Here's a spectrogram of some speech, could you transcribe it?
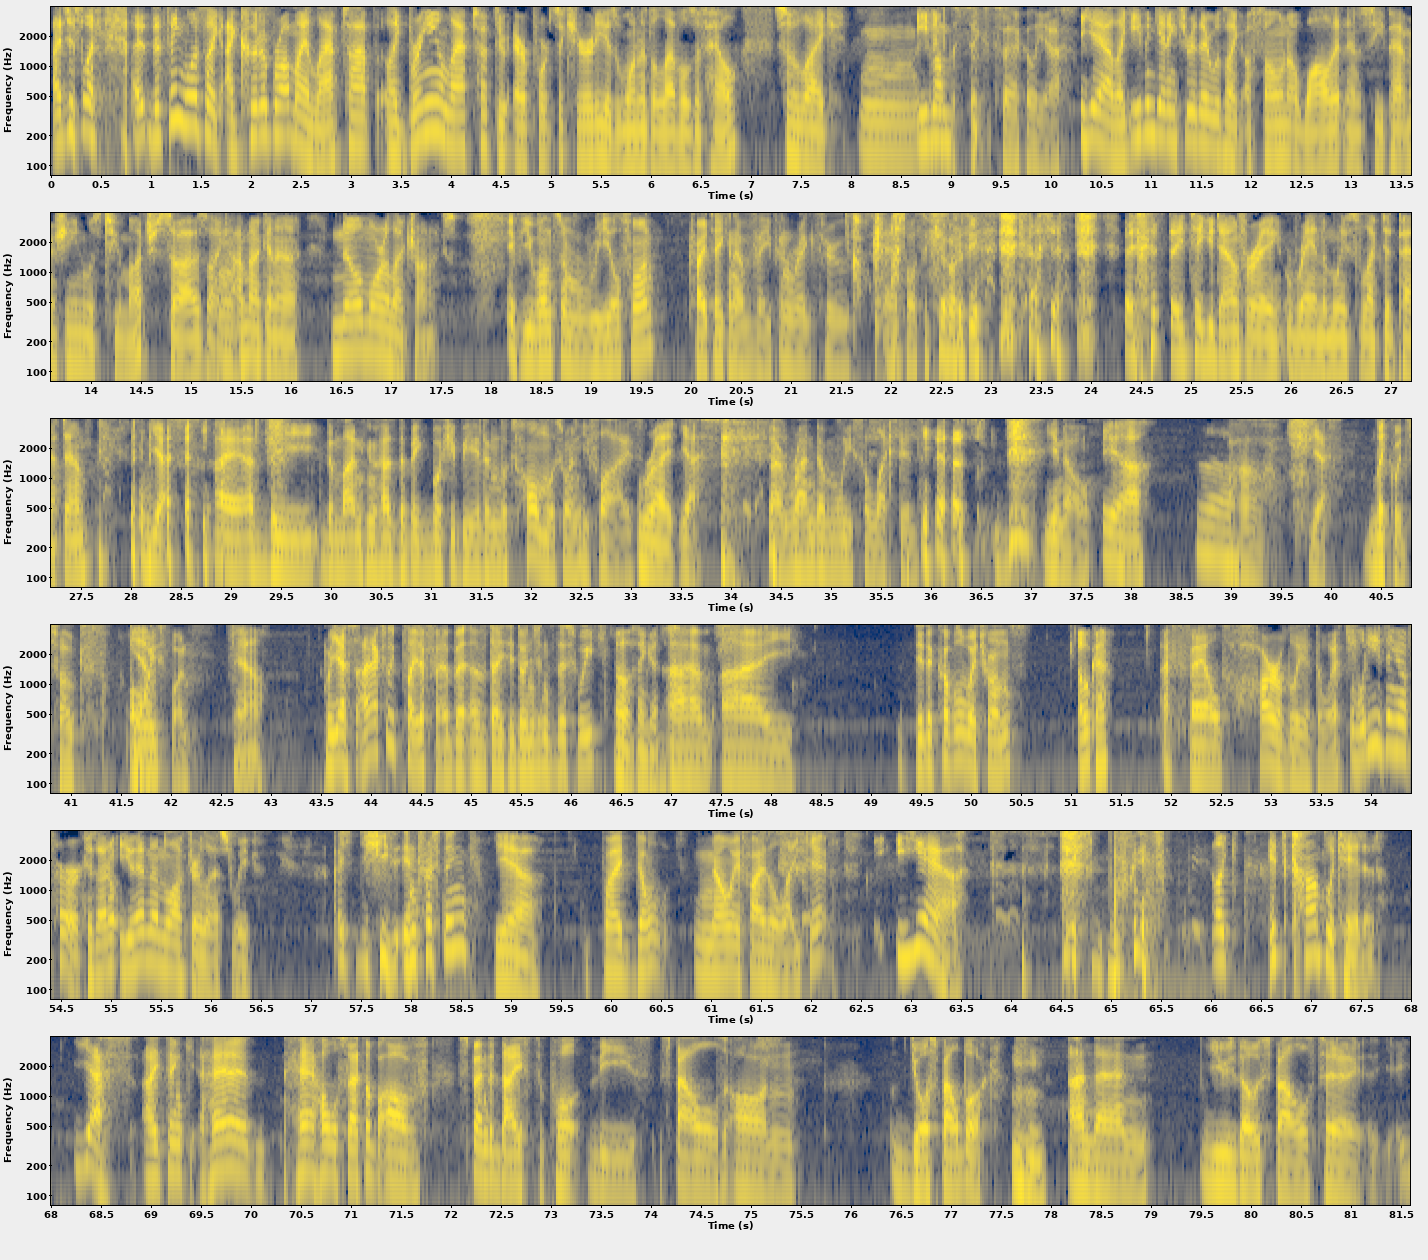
I just like the thing was like I could have brought my laptop. Like bringing a laptop through airport security is one of the levels of hell. So like Mm, Even- the sixth circle, yes. yeah, like even getting through there with like a phone, a wallet, and a CPAP machine was too much. So I was like, Mhm. I'm not gonna no more electronics. If you want some real fun, try taking a vaping rig through airport security. they, they take you down for a randomly selected pat down. Yes, uh, the the man who has the big bushy beard and looks homeless when he flies. Right. Yes, a randomly selected. Yes. You know. Yeah. Uh, Oh, yes, liquids, folks. Yeah. Always fun. yeah. Well, yes, I actually played a fair bit of Dicey Dungeons this week. Oh, thank goodness. Um, I did a couple of witch runs. okay. I failed horribly at the witch. What do you think of her? Because I don't. You hadn't unlocked her last week. I, she's interesting, Yeah. but I don't know if I like it. Yeah. It's it's like It's complicated. Yes, I think her her whole setup of spend a dice to put these spells on your spell book hmm and then use those spells to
